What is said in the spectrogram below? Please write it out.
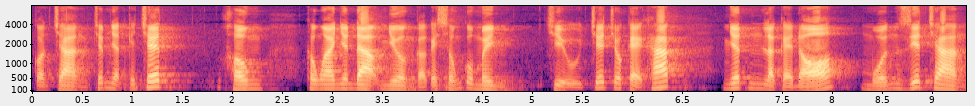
còn chàng chấp nhận cái chết. Không, không ai nhân đạo nhường cả cái sống của mình, chịu chết cho kẻ khác, nhất là kẻ đó muốn giết chàng.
